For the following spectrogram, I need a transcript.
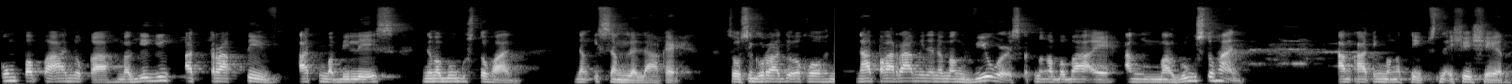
kung paano ka magiging attractive at mabilis na magugustuhan ng isang lalaki. So sigurado ako napakarami na namang viewers at mga babae ang magugustuhan ang ating mga tips na i-share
